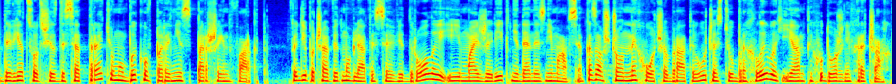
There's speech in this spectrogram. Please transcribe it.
1963-му Биков переніс перший інфаркт. Тоді почав відмовлятися від ролей і майже рік ніде не знімався. Казав, що не хоче брати участь у брехливих і антихудожніх речах.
